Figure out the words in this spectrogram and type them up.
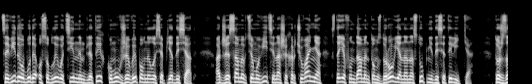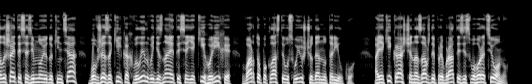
це відео буде особливо цінним для тих, кому вже виповнилося 50, адже саме в цьому віці наше харчування стає фундаментом здоров'я на наступні десятиліття. Тож залишайтеся зі мною до кінця, бо вже за кілька хвилин ви дізнаєтеся, які горіхи варто покласти у свою щоденну тарілку, а які краще назавжди прибрати зі свого раціону.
